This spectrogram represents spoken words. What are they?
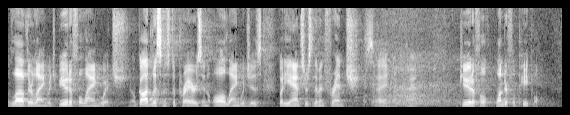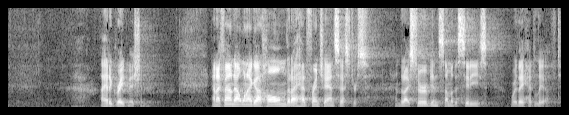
love their language, beautiful language. You know, God listens to prayers in all languages, but He answers them in French. Say, right? beautiful, wonderful people. I had a great mission. And I found out when I got home that I had French ancestors and that I served in some of the cities where they had lived.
